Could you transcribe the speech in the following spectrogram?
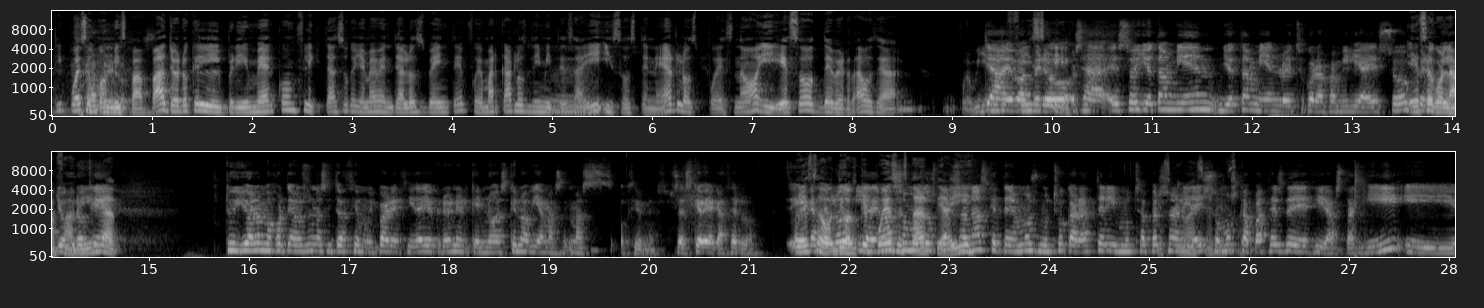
tipo eso, con mis papás. Yo creo que el primer conflictazo que yo me aventé a los 20 fue marcar los límites Mm. ahí y sostenerlos, pues, ¿no? Y eso de verdad, o sea, fue bien Ya, Eva, difícil. pero, o sea, eso yo también, yo también lo he hecho con la familia, eso. Eso pero con la yo creo familia. que tú y yo a lo mejor tenemos una situación muy parecida, yo creo, en el que no, es que no había más, más opciones. O sea, es que había que hacerlo. Que Eso, hacerlo digo, es y que además puedes somos dos estarte ahí. personas que tenemos mucho carácter y mucha personalidad y somos eso. capaces de decir hasta aquí y,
